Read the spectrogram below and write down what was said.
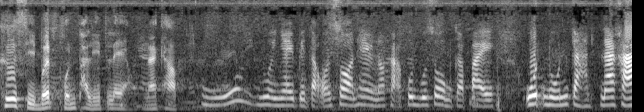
คือสีเบิร์ดผลผลิตแล้วนะครับ โอ้ยหน่วยใหญ่เป็นตะออนซ้อนแห้งเนาะค่ะ คุณผู้ชมก็ไปอุดหนุนกันนะคะ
